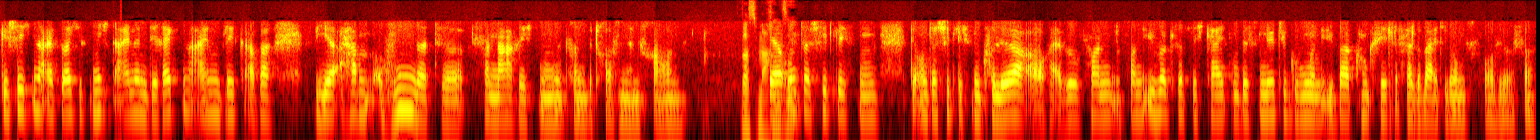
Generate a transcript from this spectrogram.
Geschichten als solches nicht einen direkten Einblick, aber wir haben hunderte von Nachrichten von betroffenen Frauen. Was machen der Sie? Unterschiedlichsten, der unterschiedlichsten Couleur auch, also von, von Übergrifflichkeiten bis Nötigungen über konkrete Vergewaltigungsvorwürfe.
